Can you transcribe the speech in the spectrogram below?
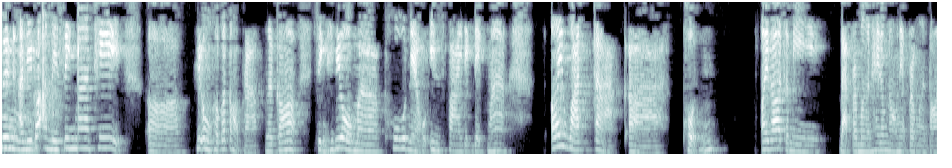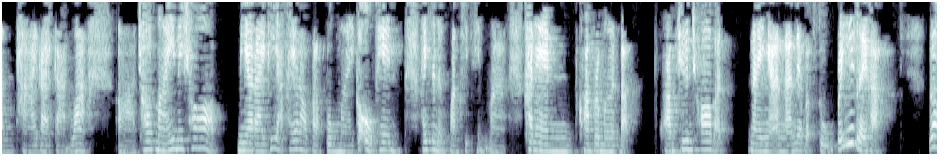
ซึ่งอันนี้ก็ Amazing มากที่เอ่อพี่โอมเขาก็ตอบรับ แล้วก็สิ่งที่พี่โอมมาพูดเนี่ย inspire เด็กๆมาก อ้อยวัดจากผล อ้อยก็จะมีแบบประเมินให้น้องๆเนี่ยประเมินตอนท้ายรายการว่าอชอบไหมไม่ชอบ มีอะไรที่อยากให้เราปรับปรุงไหมก็โอเพนให้เสนอความคิดเห็นมา คะแนนความประเมินแบบความชื่นชอบอะในงานนั้นเนี่ยแบบสูงปรี๊ดเลยค่ะ เรา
